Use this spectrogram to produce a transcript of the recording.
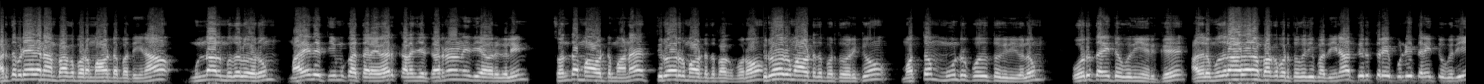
அடுத்தபடியாக நாம் பார்க்க போற மாவட்டம் பாத்தீங்கன்னா முன்னாள் முதல்வரும் மறைந்த திமுக தலைவர் கலைஞர் கருணாநிதி அவர்களின் சொந்த மாவட்டமான திருவாரூர் மாவட்டத்தை பார்க்க போறோம். திருவாரூர் மாவட்டத்தை பொறுத்த வரைக்கும் மொத்தம் மூன்று பொது தொகுதிகளும் ஒரு தனி தொகுதியும் இருக்கு. அதுல முதலாவதா நான் பார்க்க போற தொகுதி பாத்தீங்கன்னா திருத்துறைப்பூண்டி தனி தொகுதி.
